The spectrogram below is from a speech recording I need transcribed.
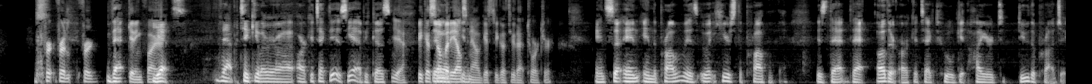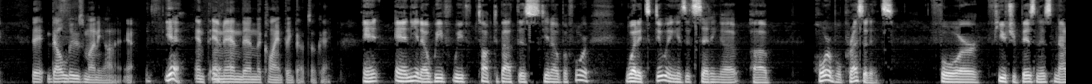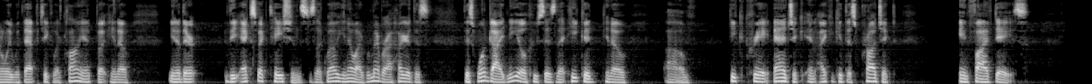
for for for That getting fired? Yes, that particular uh, architect is yeah because Yeah, because somebody else you know- now gets to go through that torture. And so, and and the problem is, here's the problem though, is that that other architect who will get hired to do the project, They they'll lose money on it. Yeah, yeah, and and and then the client think that's okay. and and you know we've we've talked about this you know before. What it's doing is it's setting a, a horrible precedence for future business, not only with that particular client, but you know, you know, there the expectations is like, well, you know, I remember I hired this this one guy Neil who says that he could, you know, um, he could create magic and I could get this project in five days.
